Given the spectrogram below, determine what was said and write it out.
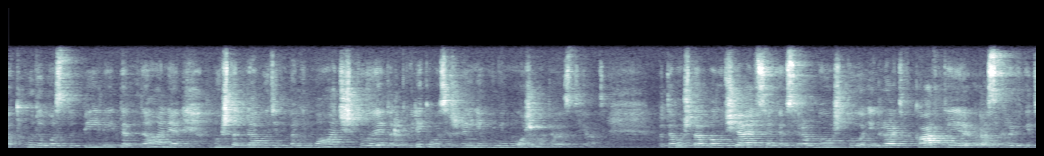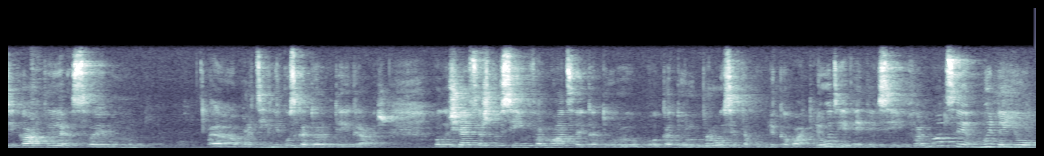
откуда поступили и так далее. Мы же тогда будем понимать, что это, к великому сожалению, мы не можем этого сделать. Потому что получается это все равно, что играть в карты, раскрыв эти карты своему э, противнику, с которым ты играешь. Получается, что все информации, которую, которую просят опубликовать люди, этой всей информации мы даем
